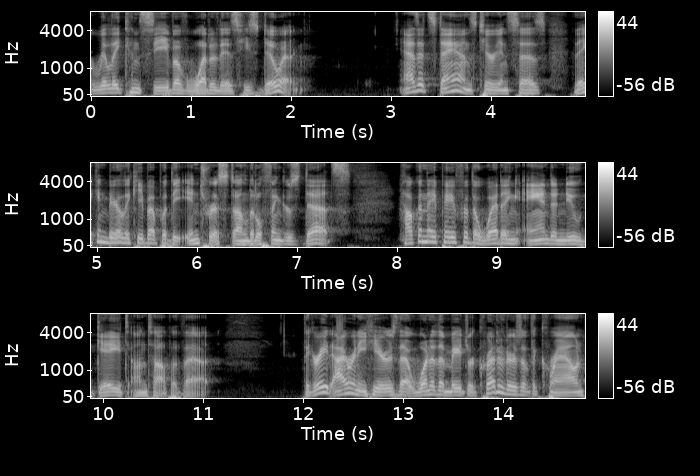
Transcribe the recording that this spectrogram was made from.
really conceive of what it is he's doing. As it stands, Tyrion says, they can barely keep up with the interest on Littlefinger's debts. How can they pay for the wedding and a new gate on top of that? The great irony here is that one of the major creditors of the crown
